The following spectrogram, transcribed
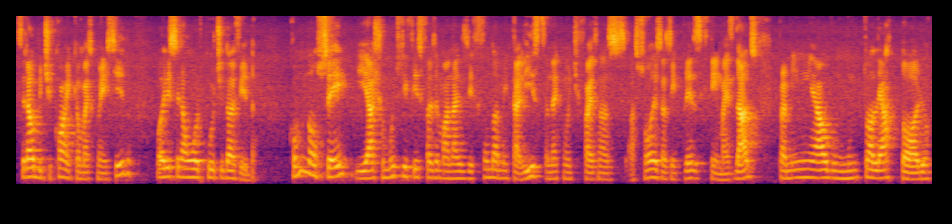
Será o Bitcoin, que é o mais conhecido, ou ele será um Orkut da vida? Como não sei e acho muito difícil fazer uma análise fundamentalista, né, como a gente faz nas ações, nas empresas que têm mais dados, para mim é algo muito aleatório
